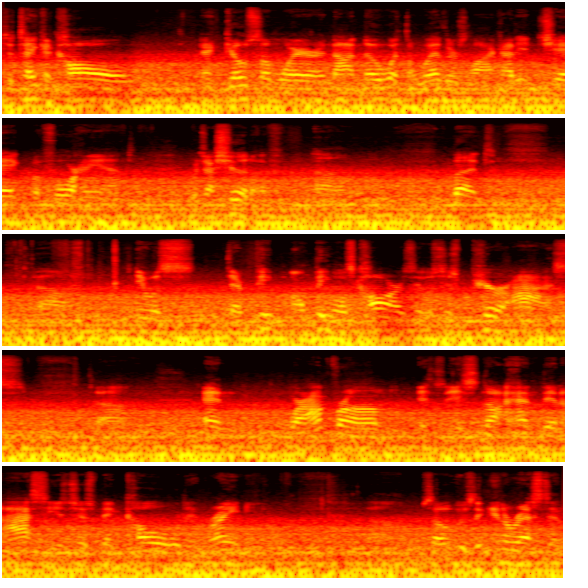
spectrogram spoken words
to take a call and go somewhere and not know what the weather's like. I didn't check beforehand, which I should have. Um, but um, it was there people on people's cars. It was just pure ice, uh, and where I'm from, it's, it's not hadn't been icy. It's just been cold and rainy. Um, so it was interesting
